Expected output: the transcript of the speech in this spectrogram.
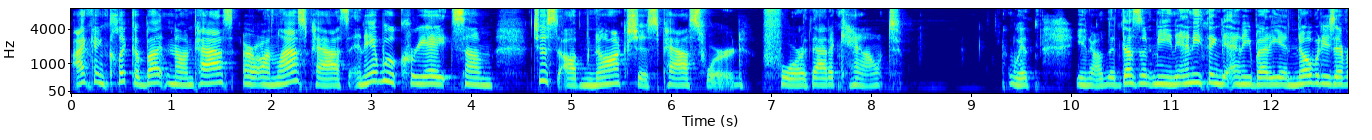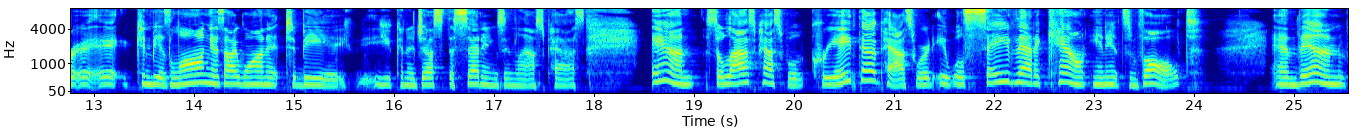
I can click a button on pass or on LastPass and it will create some just obnoxious password for that account with you know that doesn't mean anything to anybody and nobody's ever it can be as long as I want it to be. You can adjust the settings in LastPass. And so LastPass will create that password. It will save that account in its vault and then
